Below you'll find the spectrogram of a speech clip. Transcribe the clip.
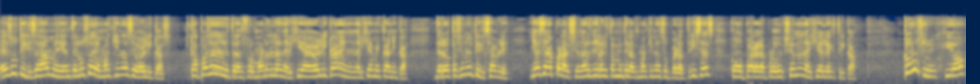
es utilizada mediante el uso de máquinas eólicas, capaces de transformar la energía eólica en energía mecánica, de rotación utilizable, ya sea para accionar directamente las máquinas operatrices como para la producción de energía eléctrica. ¿Cómo surgió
